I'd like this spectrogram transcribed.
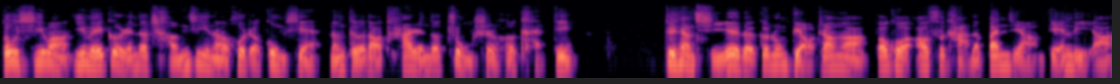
都希望因为个人的成绩呢或者贡献能得到他人的重视和肯定。就像企业的各种表彰啊，包括奥斯卡的颁奖典礼啊，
